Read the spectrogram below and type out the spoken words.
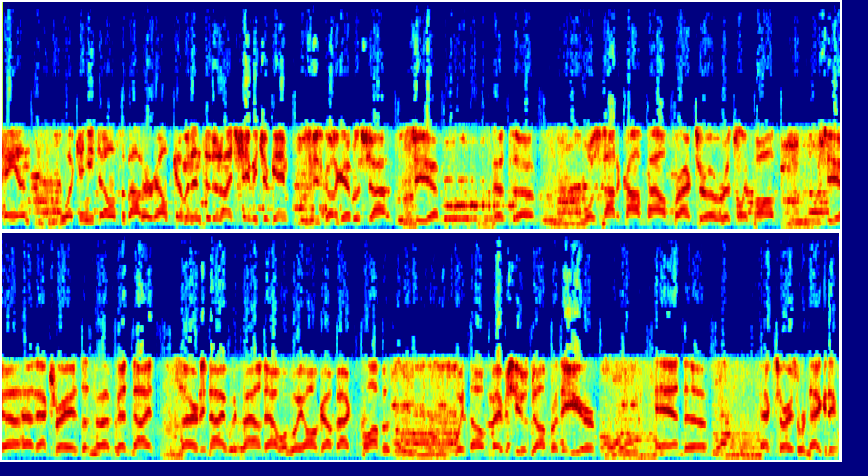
hand. What can you tell us about her health coming into tonight's championship game? She's going to give it a shot. She uh, that uh, was not a compound fracture originally thought. She uh, had X-rays, and at midnight Saturday night we found out when we all got back to Columbus we thought maybe she was done for the year, and uh, X-rays were negative,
